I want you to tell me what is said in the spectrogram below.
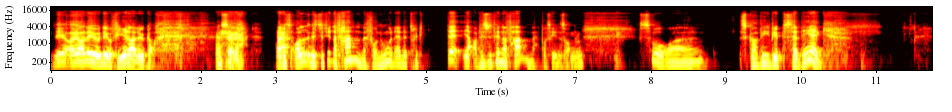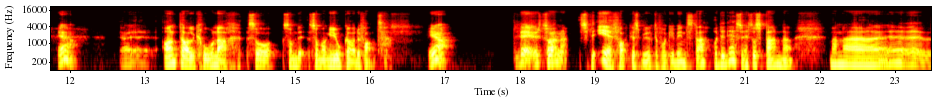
Ja, ja det, er jo, det, er jo, fire luker. Jeg skjønner. Ja. Hvis, alle, hvis, du finner fem for noen, er det trygt. Det, ja, hvis du finner fem, for å si det sånn, mm. så uh, skal vi vippse deg. Ja. Eh, antall kroner så, som det, så mange jokere du fant. Ja. Det er jo spennende. Så, så, det er faktisk mulig å få gevinst der, og det er det som er så spennende. Men uh,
